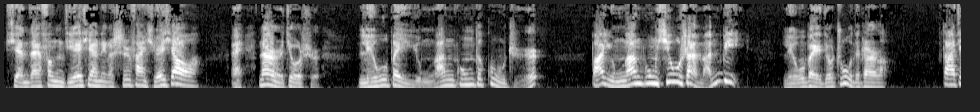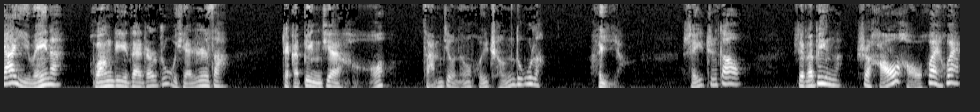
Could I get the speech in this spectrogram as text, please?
现在奉节县那个师范学校啊，哎，那儿就是刘备永安宫的故址。把永安宫修缮完毕，刘备就住在这儿了。大家以为呢，皇帝在这儿住些日子，这个病见好。咱们就能回成都了。哎呀，谁知道这个病啊是好好坏坏，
